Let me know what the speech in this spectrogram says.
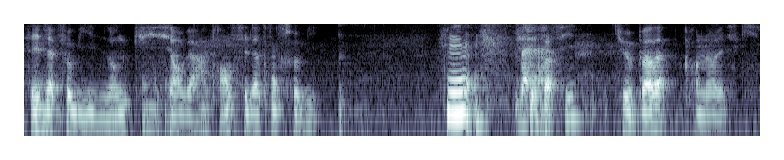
C'est de la phobie. Donc si c'est envers un trans, c'est de la transphobie. Hmm. Bah, sais pas. si, tu veux pas prendre le risque?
